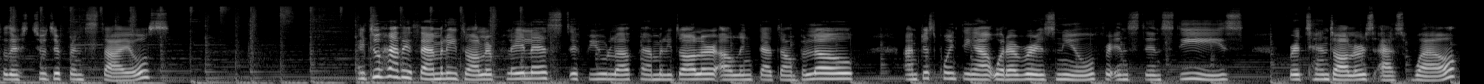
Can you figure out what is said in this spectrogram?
So there's two different styles. I do have a Family Dollar playlist. If you love Family Dollar, I'll link that down below. I'm just pointing out whatever is new. For instance, these for $10 as well.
